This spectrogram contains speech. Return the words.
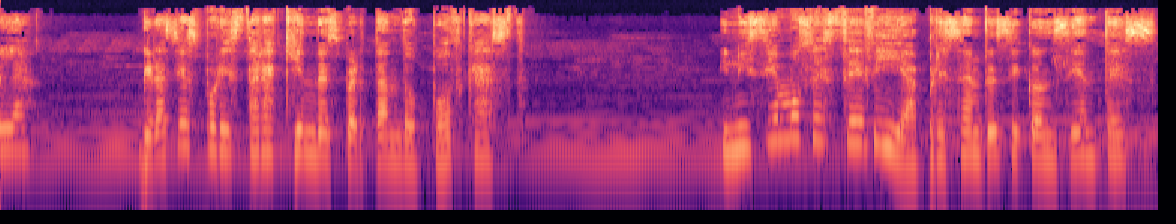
Hola, gracias por estar aquí en Despertando Podcast. Iniciemos este día presentes y conscientes.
